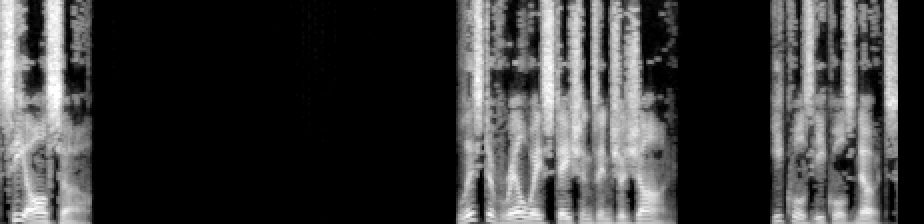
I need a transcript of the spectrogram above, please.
See also. List of railway stations in Zhejiang. Notes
